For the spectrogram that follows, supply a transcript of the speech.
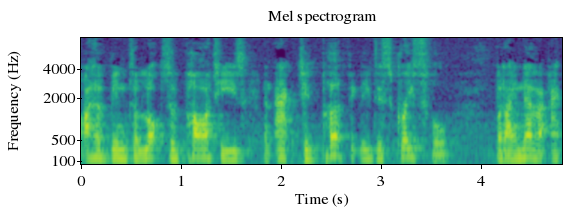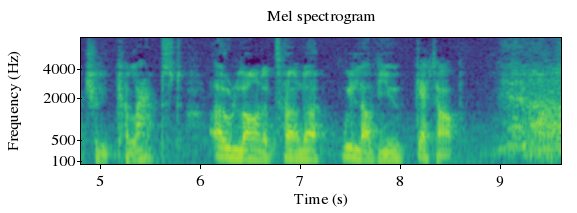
I have been to lots of parties and acted perfectly disgraceful, but I never actually collapsed. Oh, Lana Turner, we love you. Get up.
